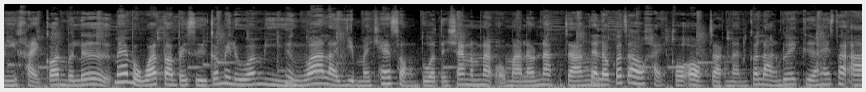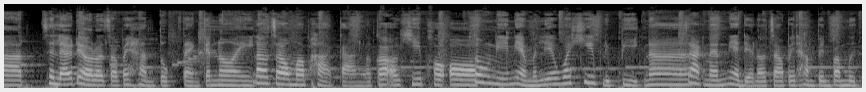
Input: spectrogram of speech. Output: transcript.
มีไข่ก้อนเบลเลอร์ แม่บอกว่าตอนไปซื้อก็ไม่รู้ว่ามีถึงว่าล่ะหยิบมาแค่ 2 ตัวแต่ช่างน้ำหนักออกมาแล้วหนักจัง แต่เราก็จะเอาไข่เขาออกจากนั้นก็ล้างด้วยเกลือให้สะอาด เสร็จแล้วเดี๋ยวเราจะไปหั่นตกแต่งกันหน่อย เราจะเอามาผ่ากลางแล้วก็เอาคีบเขาออก ตรงนี้เนี่ยมันเรียกว่าคีบหรือปีกหนะจากนั้นเนี่ยเดี๋ยวเราจะเอาไปทำเป็นปลาหมึก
